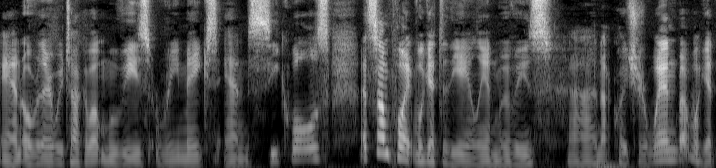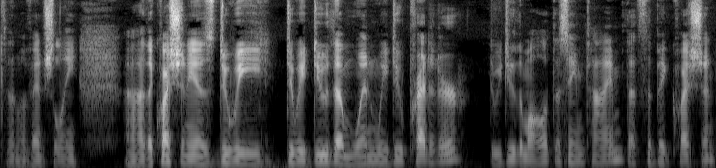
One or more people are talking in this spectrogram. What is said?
And over there, we talk about movies, remakes, and sequels. At some point, we'll get to the Alien movies. Uh, not quite sure when, but we'll get to them eventually. Uh, the question is, do we do we do them when we do Predator? Do we do them all at the same time? That's the big question.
